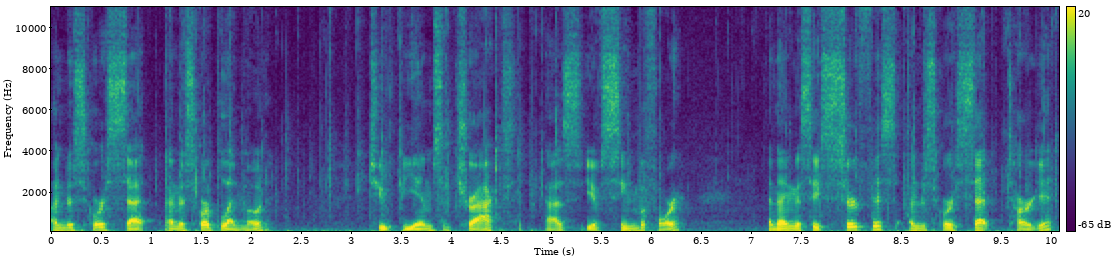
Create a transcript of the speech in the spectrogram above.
underscore set underscore blend mode to BM subtract as you have seen before. And then I'm going to say surface underscore set target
